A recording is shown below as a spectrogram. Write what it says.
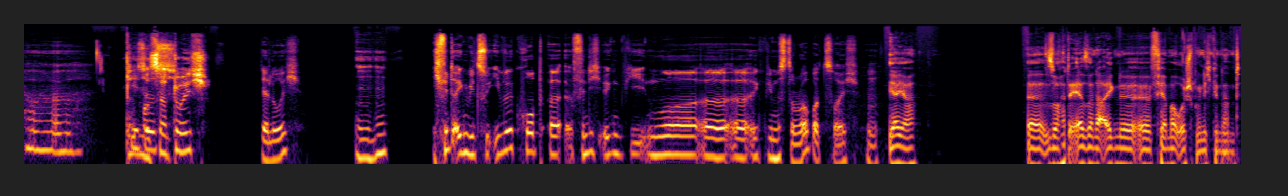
Äh, Dann muss er dieses, durch. Der Lurch. Mhm. Ich finde irgendwie zu Evil Corp äh, finde ich irgendwie nur äh, äh irgendwie Mr. Robot Zeug. Hm. Ja, ja. Äh, so hatte er seine eigene äh, Firma ursprünglich genannt.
